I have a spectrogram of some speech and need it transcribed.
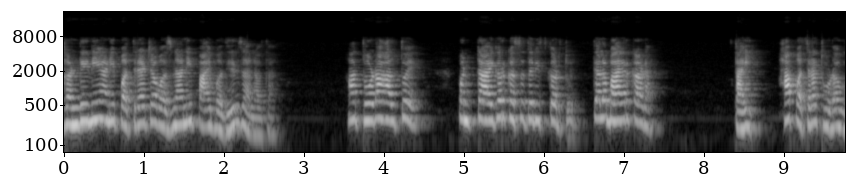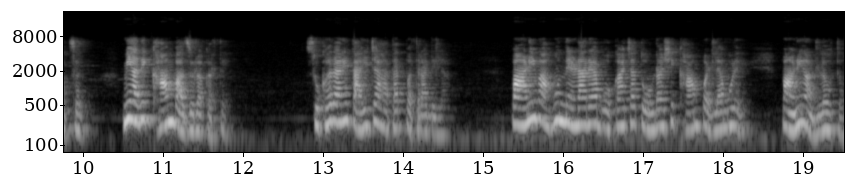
थंडीने आणि पत्र्याच्या वजनाने पाय बधीर झाला होता. हा थोडा हालतोय पण टायगर कसं तरीच करतोय. त्याला बाहेर काढा. ताई हा पत्रा थोडा उचल. मी आधी खांब बाजूला करते. सुखदाने ताईच्या हातात पत्रा दिला. पाणी वाहून नेणाऱ्या भोकाच्या तोंडाशी खांब पडल्यामुळे पाणी अडलं होतं.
